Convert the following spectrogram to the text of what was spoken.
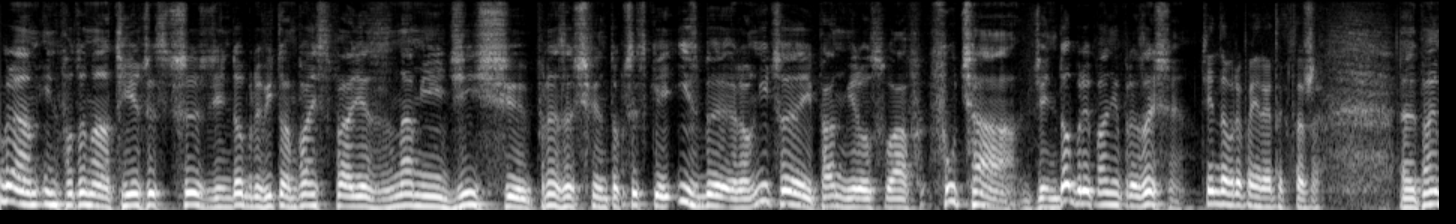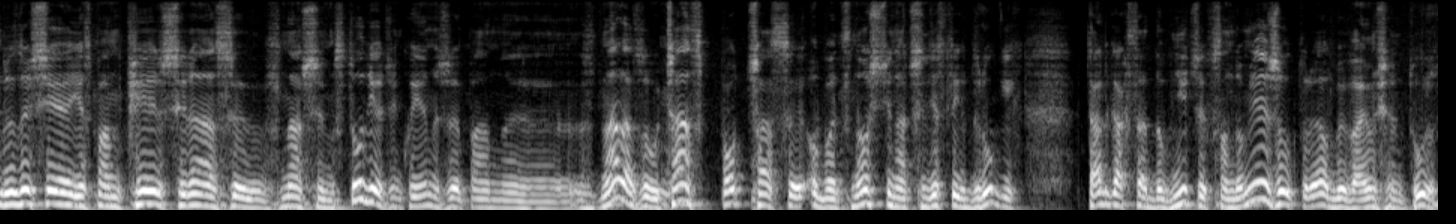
Program Infotemat Jerzy Strzyż. Dzień dobry, witam Państwa. Jest z nami dziś prezes Świętokrzyskiej Izby Rolniczej, pan Mirosław Fucia. Dzień dobry, panie prezesie. Dzień dobry, panie redaktorze. E, Panie prezesie, jest pan pierwszy raz w naszym studiu. Dziękujemy, że pan e, znalazł czas podczas obecności na 32 targach sadowniczych w Sandomierzu, które odbywają się tuż,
